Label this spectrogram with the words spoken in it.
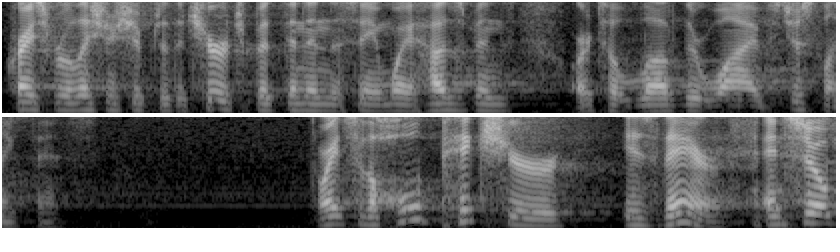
Christ's relationship to the church, but then in the same way, husbands are to love their wives just like this. All right, so the whole picture is there. And so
